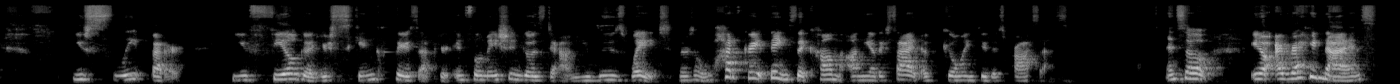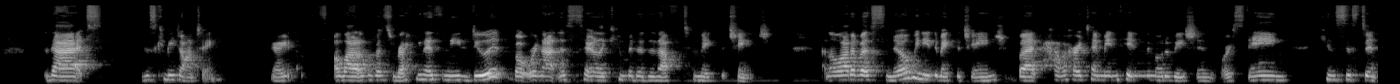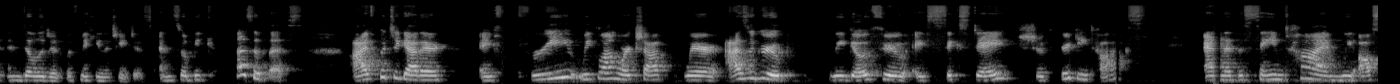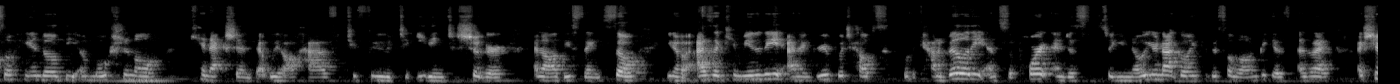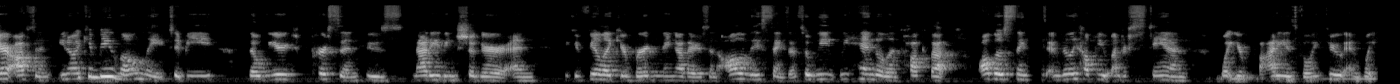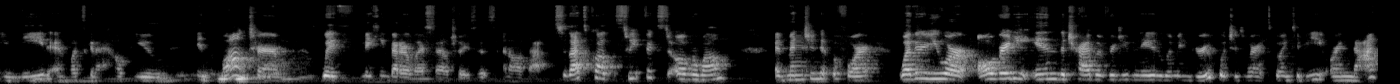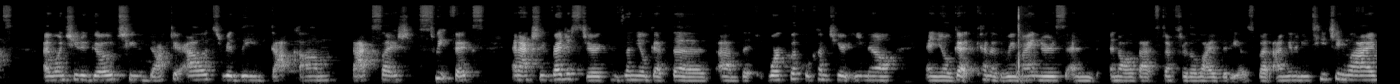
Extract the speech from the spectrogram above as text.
you sleep better. You feel good. Your skin clears up. Your inflammation goes down. You lose weight. There's a lot of great things that come on the other side of going through this process. And so, you know, I recognize that this can be daunting, right? A lot of us recognize the need to do it, but we're not necessarily committed enough to make the change. And a lot of us know we need to make the change, but have a hard time maintaining the motivation or staying consistent and diligent with making the changes. And so, because of this, I've put together a free week long workshop where, as a group, we go through a six day sugar detox. And at the same time, we also handle the emotional connection that we all have to food, to eating, to sugar, and all these things. So, you know, as a community and a group, which helps with accountability and support, and just so you know you're not going through this alone, because as I, I share often, you know, it can be lonely to be the weird person who's not eating sugar and you can feel like you're burdening others and all of these things. And so we we handle and talk about all those things and really help you understand what your body is going through and what you need and what's going to help you in the long term with making better lifestyle choices and all of that. So that's called Sweet Fix to Overwhelm. I've mentioned it before. Whether you are already in the Tribe of Rejuvenated Women group, which is where it's going to be, or not, I want you to go to dralexridley.com backslash sweetfix and actually register because then you'll get the, um, the workbook will come to your email and you'll get kind of the reminders and, and all of that stuff for the live videos. But I'm going to be teaching live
